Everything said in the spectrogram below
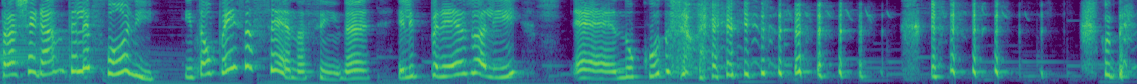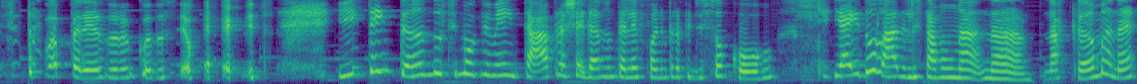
para chegar no telefone. Então pensa a cena assim, né? Ele preso ali é, no cu do seu Hermes. Preso no cu do seu Hermes e tentando se movimentar para chegar no telefone para pedir socorro. E aí do lado, eles estavam na, na, na cama, né?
